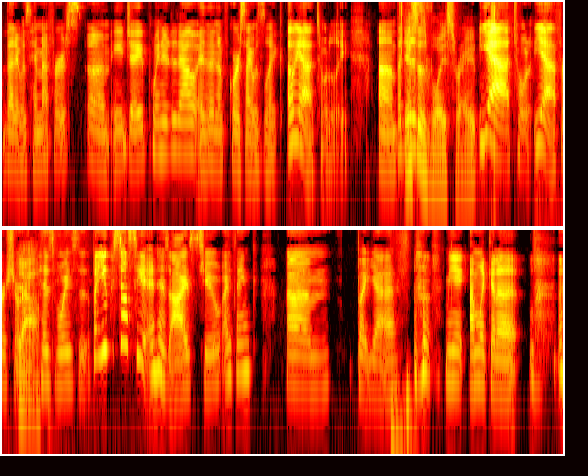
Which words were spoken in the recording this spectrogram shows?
that it was him at first. Um, AJ pointed it out, and then of course I was like, "Oh yeah, totally." Um, but It's this- his voice, right? yeah, totally. Yeah, for sure. Yeah. His voice is, but you can still see it in his eyes too, I think. Um, but yeah, me, I'm like gonna.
